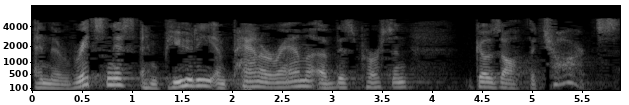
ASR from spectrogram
And the richness and beauty and panorama of this person goes off the charts.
